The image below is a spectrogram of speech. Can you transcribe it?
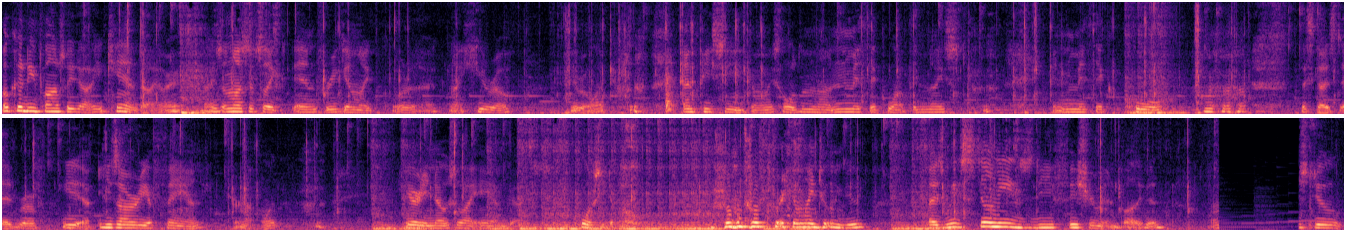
How could he possibly die? He can't die, right, guys? Unless it's like in freaking like what the heck? Not hero. Hero what? NPC guys holding that mythic weapon, nice and mythic cool. This guy's dead, bro. He, he's already a fan. Or not, what? he already knows who I am, guys. Of course he does. what the frick am I doing, dude? Guys, we still need the fisherman, probably good. Uh, let's do...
